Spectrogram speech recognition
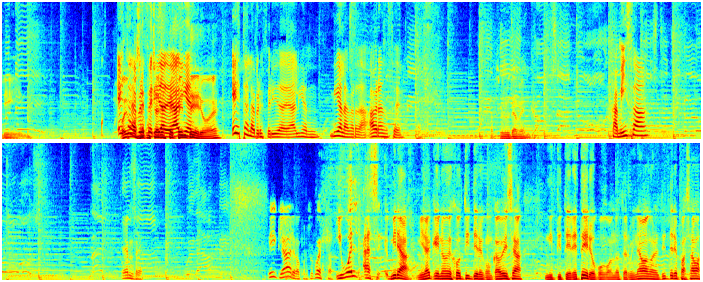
Qué lindo. Esta Hoy es la preferida de alguien. pentero, ¿eh? Esta es la preferida de alguien. Digan la verdad, ábranse. Absolutamente. Camisa, Siempre. Sí, claro, por supuesto. Igual, hace, mirá, mirá que no dejó títere con cabeza ni titeretero, porque cuando terminaba con el títere pasaba.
